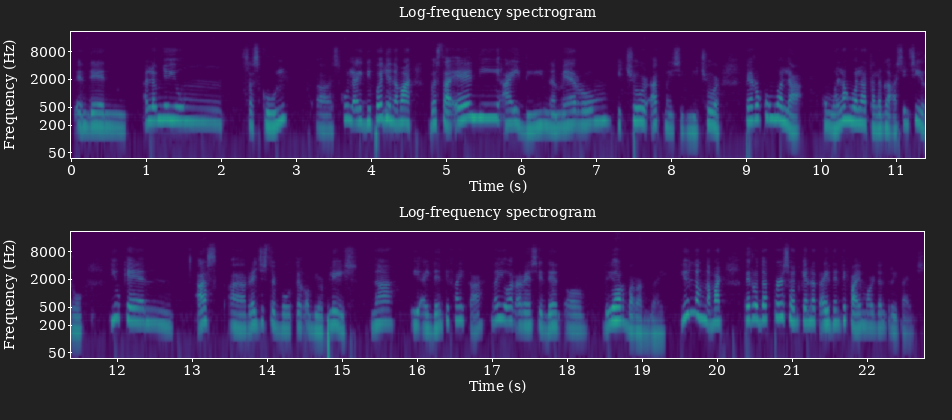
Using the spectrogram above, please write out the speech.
And then, alam nyo yung sa school, uh, school ID, pwede Yeah. naman. Basta any ID na merong picture at may signature. Pero kung wala, kung walang wala talaga, as in zero, you can ask a registered voter of your place na i-identify ka na you are a resident of your barangay. Yun lang naman. Pero that person cannot identify more than three times.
